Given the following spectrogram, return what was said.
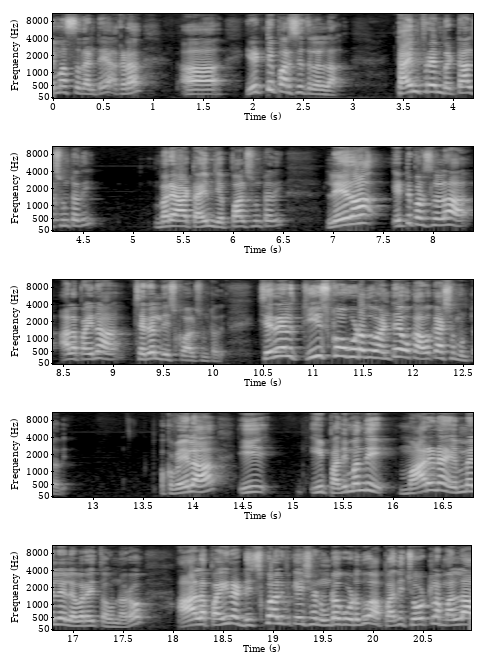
ఏమొస్తుందంటే అక్కడ ఎట్టి పరిస్థితులల్లా టైం ఫ్రేమ్ పెట్టాల్సి ఉంటుంది. మరి ఆ టైం చెప్పాల్సి ఉంటుంది. లేదా ఎట్టి పరిస్థితులలో వాళ్ళపైన చర్యలు తీసుకోవాల్సి ఉంటుంది. చర్యలు తీసుకోకూడదు అంటే ఒక అవకాశం ఉంటుంది. ఒకవేళ ఈ ఈ పది మంది మారిన ఎమ్మెల్యేలు ఎవరైతే ఉన్నారో వాళ్ళపైన డిస్క్వాలిఫికేషన్ ఉండకూడదు. ఆ పది చోట్ల మళ్ళా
